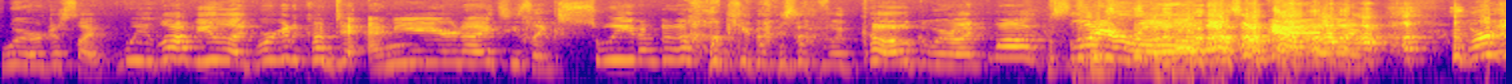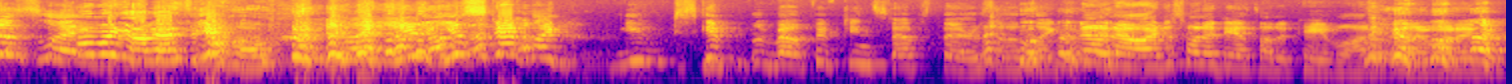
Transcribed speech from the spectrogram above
We were just like, "We love you. Like, we're gonna come to any of your nights." He's like, "Sweet, I'm gonna hook you guys up with coke." And we were like, "Well, slow your roll. That's okay." Like, we're just like, Oh my god, I have to go home. like you, you step like you skipped about 15 steps there, so it's like, no, no, I just want to dance on a table. I don't really want to do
